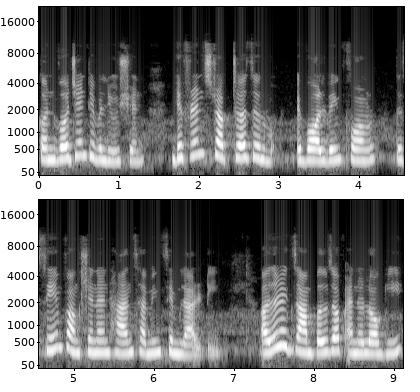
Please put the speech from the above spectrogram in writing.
convergent evolution. Different structures evolving for the same function and hence having similarity. Other examples of analogy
